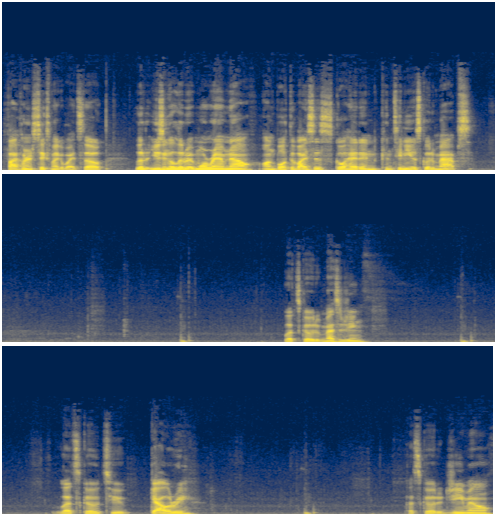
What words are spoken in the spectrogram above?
506 megabytes. So using a little bit more RAM now on both devices. Go ahead and continue. Let's go to maps. Let's go to messaging. Let's go to gallery. Let's go to Gmail.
